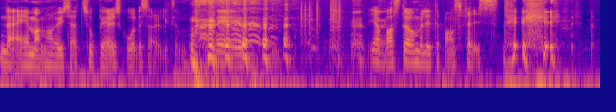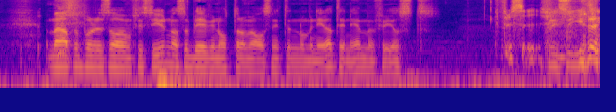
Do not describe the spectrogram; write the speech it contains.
Nej man har ju sett sopigare skådisar liksom. Det är, jag bara stör mig lite på hans face. Men apropå det du sa om frisyrerna så blev ju något av de här avsnitten nominerat till en Emmy för just Frisyr. frisyrer.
